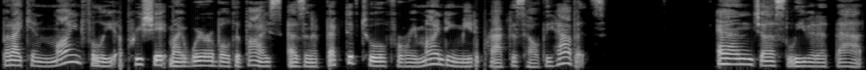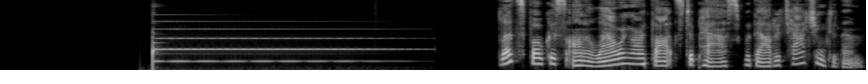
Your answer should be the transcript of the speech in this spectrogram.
But I can mindfully appreciate my wearable device as an effective tool for reminding me to practice healthy habits. And just leave it at that. Let's focus on allowing our thoughts to pass without attaching to them.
